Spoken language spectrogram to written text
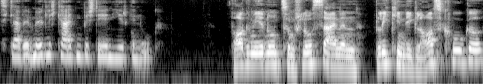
Ich glaube, Möglichkeiten bestehen hier genug. Wagen wir nun zum Schluss einen Blick in die Glaskugel.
